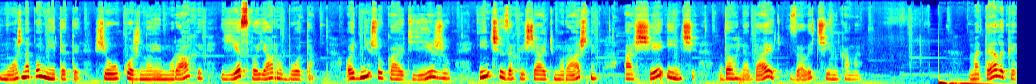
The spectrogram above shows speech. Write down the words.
можна помітити, що у кожної мурахи є своя робота. Одні шукають їжу, інші захищають мурашник, а ще інші доглядають за личинками. Метелики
